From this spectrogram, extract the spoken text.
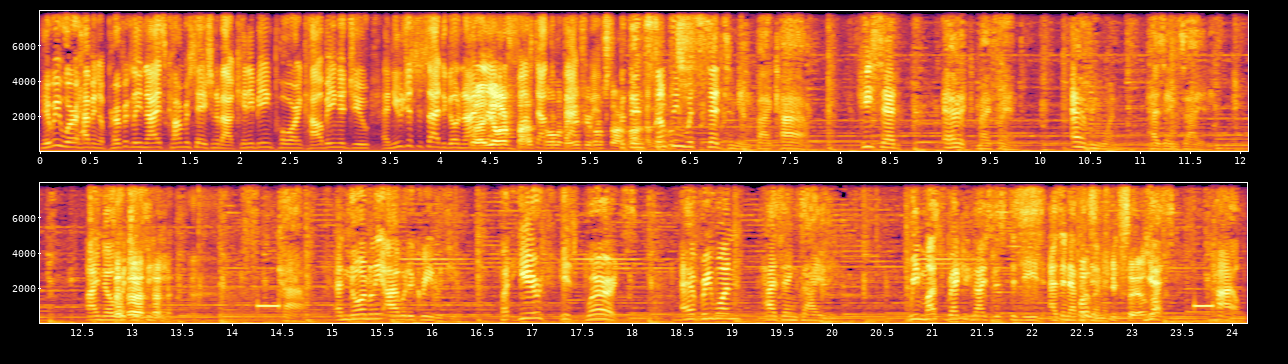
Here we were having a perfectly nice conversation about Kenny being poor and Kyle being a Jew, and you just decided to go 9 Well, you are and bust out the I fat you're going to flip. start But then knocking something them, was said to me by Kyle. He said, Eric, my friend, everyone has anxiety. I know what you're thinking. Kyle. And normally I would agree with you. But hear his words. Everyone has anxiety. We must recognize this disease as an Why does he epidemic. yes, Kyle.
